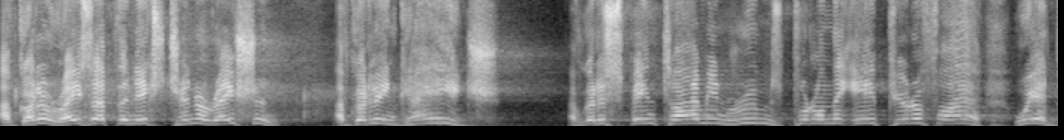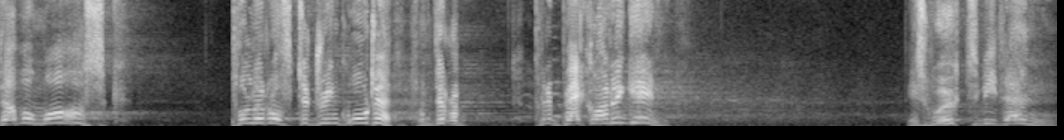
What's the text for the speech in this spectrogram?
I've got to raise up the next generation. I've got to engage. I've got to spend time in rooms, put on the air purifier, wear a double mask, pull it off to drink water, put it back on again. There's work to be done.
